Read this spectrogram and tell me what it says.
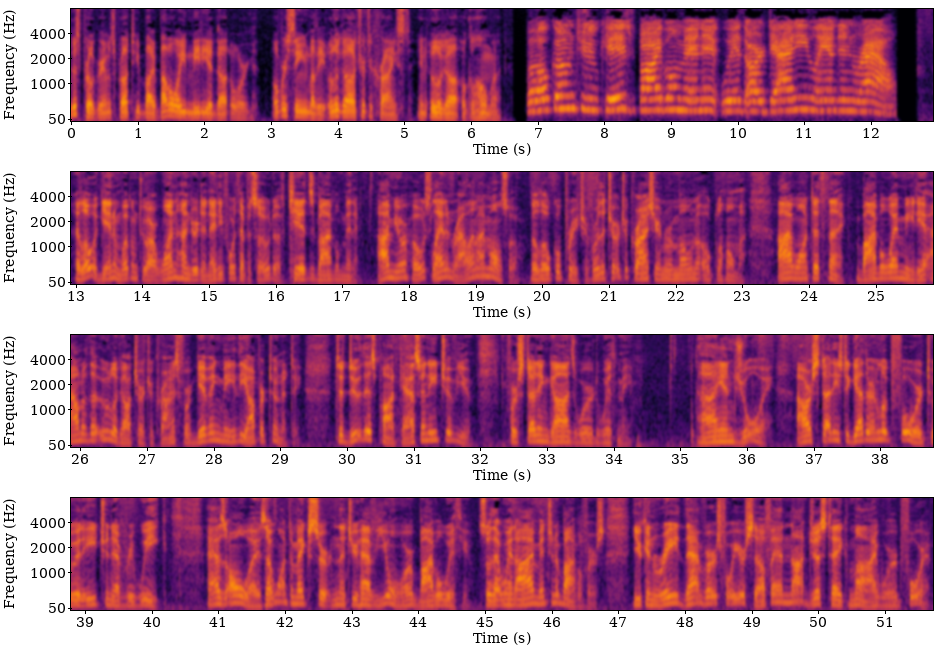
This program is brought to you by BibleWayMedia.org, overseen by the Oologah Church of Christ in Oologah, Oklahoma. Welcome to Kids Bible Minute with our daddy Landon Rao. Hello again, and welcome to our 184th episode of Kids Bible Minute. I'm your host, Landon Rowell, and I'm also the local preacher for the Church of Christ here in Ramona, Oklahoma. I want to thank Bible Way Media out of the Oologah Church of Christ for giving me the opportunity to do this podcast and each of you for studying God's Word with me. I enjoy our studies together and look forward to it each and every week. As always, I want to make certain that you have your Bible with you, so that when I mention a Bible verse, you can read that verse for yourself and not just take my word for it.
